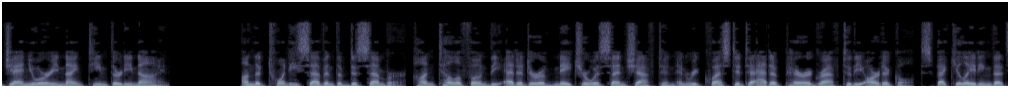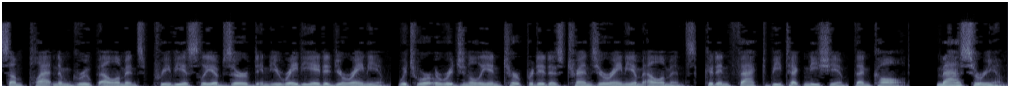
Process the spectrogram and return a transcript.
January 1939. On 27 December, Hahn telephoned the editor of Naturwissenschaften and requested to add a paragraph to the article, speculating that some platinum group elements previously observed in irradiated uranium, which were originally interpreted as transuranium elements, could in fact be technetium then called massurium,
